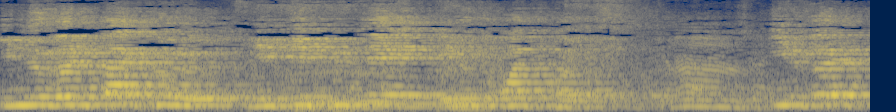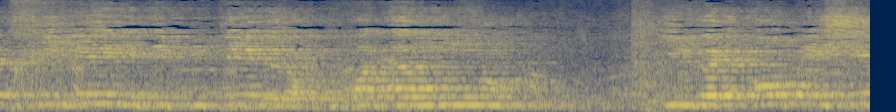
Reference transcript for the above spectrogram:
Ils ne veulent pas que les députés aient le droit de vote. Ils veulent priver les députés de leur droit d'amendement. Ils veulent empêcher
